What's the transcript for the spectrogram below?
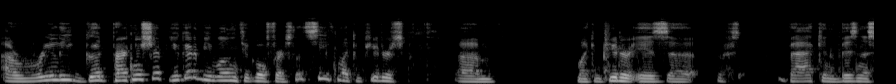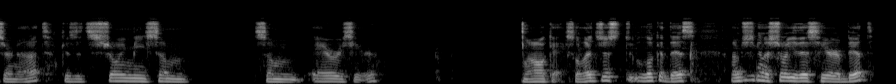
a really good partnership you got to be willing to go first. Let's see if my computer's um my computer is uh back in business or not because it's showing me some some errors here. Okay so let's just look at this. I'm just going to show you this here a bit.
